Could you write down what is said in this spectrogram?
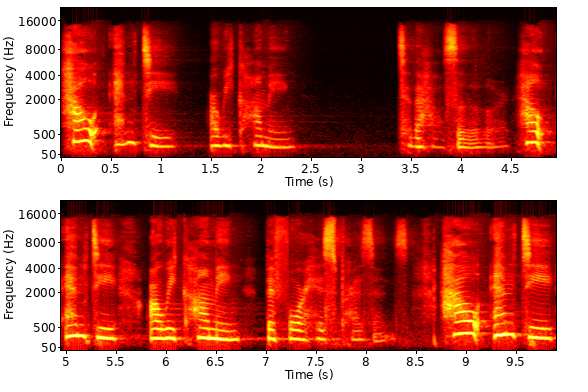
How empty are we coming to the house of the Lord? How empty are we coming before his presence? How empty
